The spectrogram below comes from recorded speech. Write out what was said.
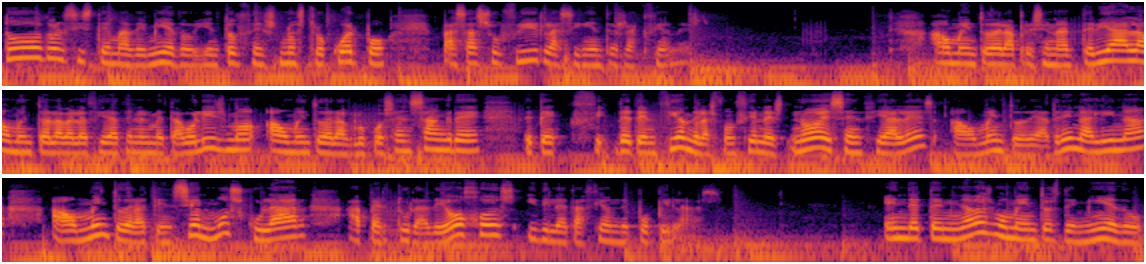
todo el sistema de miedo y entonces nuestro cuerpo pasa a sufrir las siguientes reacciones aumento de la presión arterial, aumento de la velocidad en el metabolismo, aumento de la glucosa en sangre, detención de las funciones no esenciales, aumento de adrenalina, aumento de la tensión muscular, apertura de ojos y dilatación de pupilas. En determinados momentos de miedo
